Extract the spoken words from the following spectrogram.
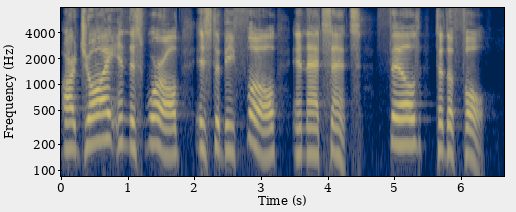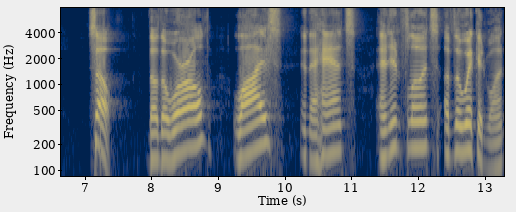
Our joy in this world is to be full in that sense, filled to the full. So, though the world lies in the hands and influence of the wicked one,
